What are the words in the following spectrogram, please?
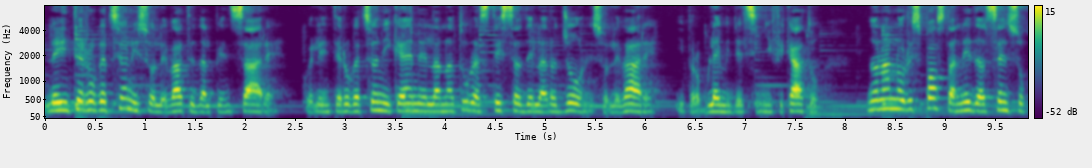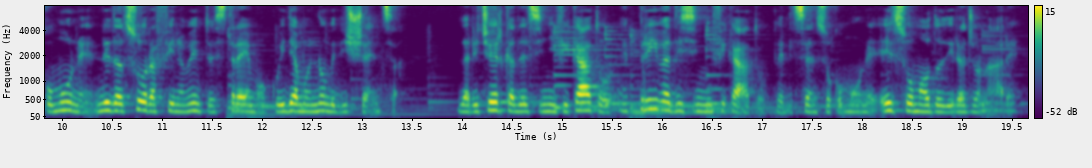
Le interrogazioni sollevate dal pensare, quelle interrogazioni che è nella natura stessa della ragione sollevare, i problemi del significato, non hanno risposta né dal senso comune né dal suo raffinamento estremo, cui diamo il nome di scienza. La ricerca del significato è priva di significato per il senso comune e il suo modo di ragionare.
